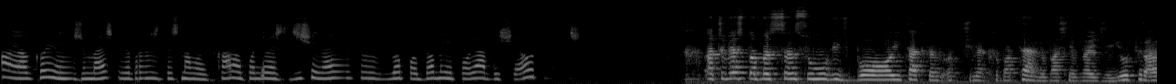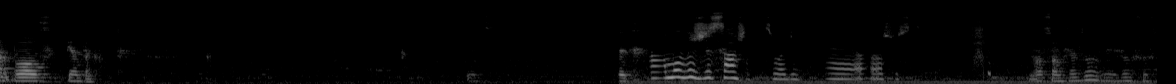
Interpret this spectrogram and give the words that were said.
A ja ogólnie Rzymeczki zapraszam też na mój kanał, ponieważ dzisiaj najprawdopodobniej pojawi się od... A czy wiesz, to bez sensu mówić, bo i tak ten odcinek chyba ten właśnie wejdzie jutro albo w piątek. Więc... A mówisz, że sąsiad złodziej. E, oszust. No są złodziej, jest oszust.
